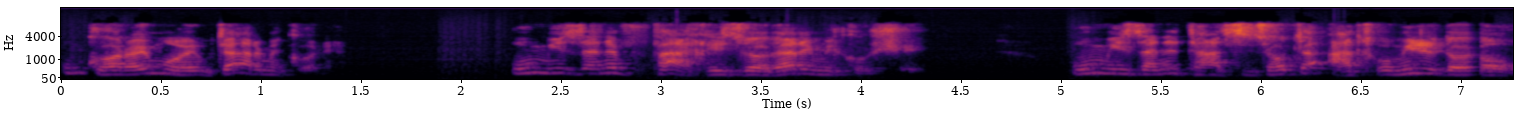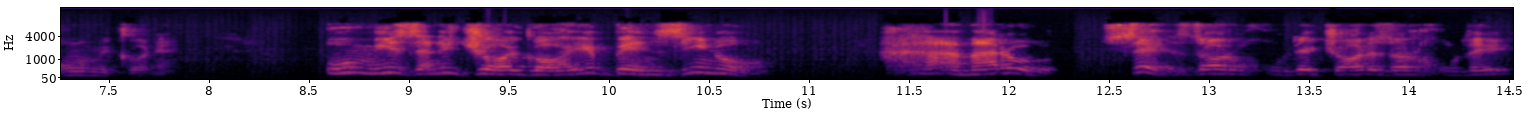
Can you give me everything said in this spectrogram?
اون کارهای مهمتر می‌کنه. اون می‌زنه فخریزاده رو می‌کشه. اون می‌زنه تاسیسات اتمی رو داغون می‌کنه. اون می‌زنه جایگاه های بنزین و همه رو سه هزار خورده چهار هزار خورده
